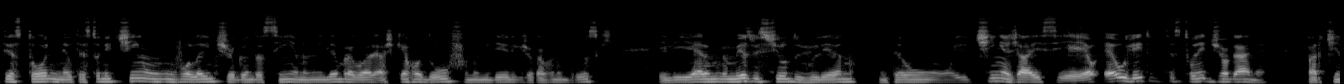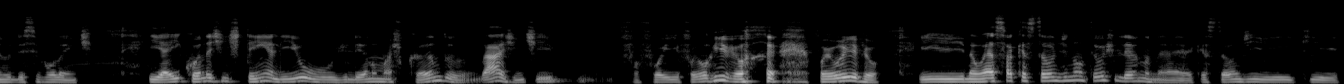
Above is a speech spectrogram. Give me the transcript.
Testoni, né? O Testoni tinha um, um, volante jogando assim, eu não me lembro agora, acho que é Rodolfo o nome dele, que jogava no Brusque. Ele era o mesmo estilo do Juliano, então ele tinha já esse. É, é o jeito do Testoni de jogar, né? Partindo desse volante. E aí, quando a gente tem ali o Juliano machucando, ah, a gente foi, foi horrível. foi horrível. E não é só questão de não ter o Juliano, né? É questão de que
